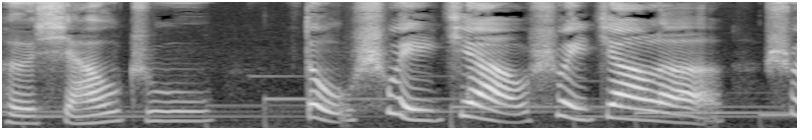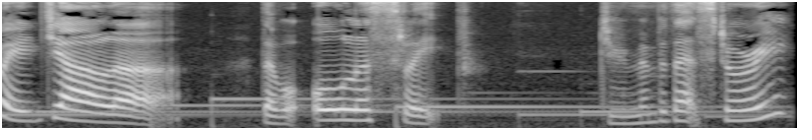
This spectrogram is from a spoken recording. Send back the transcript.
和小猪都睡觉，睡觉了，睡觉了。They were all asleep. Do you remember that story?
